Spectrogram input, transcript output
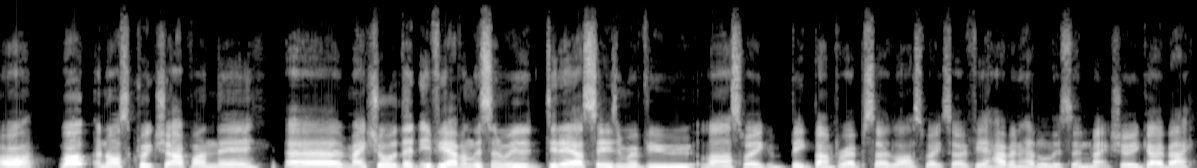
all right. Well, a nice quick sharp one there. Uh, make sure that if you haven't listened, we did our season review last week, a big bumper episode last week. So if you haven't had a listen, make sure you go back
